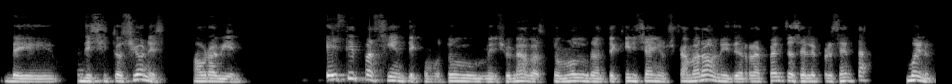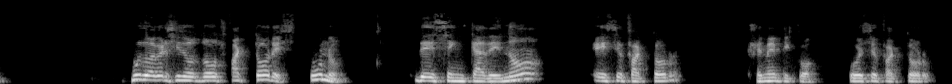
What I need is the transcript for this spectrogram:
de, de situaciones. Ahora bien, este paciente, como tú mencionabas, tomó durante 15 años camarón y de repente se le presenta, bueno, pudo haber sido dos factores. Uno, desencadenó ese factor genético o ese factor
